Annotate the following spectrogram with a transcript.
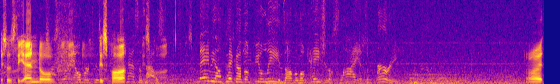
this is the end of Way over to this part. Maybe I'll pick up a few leads on the location of Sly and Murray. Alright.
